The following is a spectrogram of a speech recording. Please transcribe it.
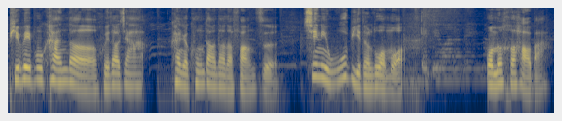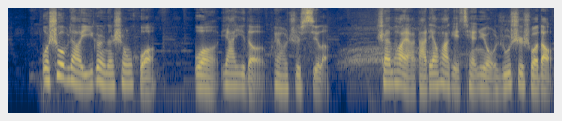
疲惫不堪的回到家，看着空荡荡的房子，心里无比的落寞。我们和好吧，我受不了一个人的生活，我压抑的快要窒息了。山炮呀，打电话给前女友，如实说道。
